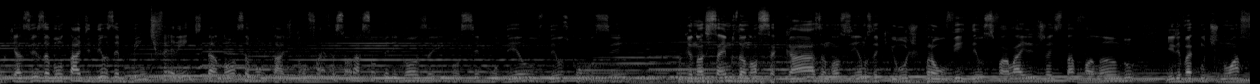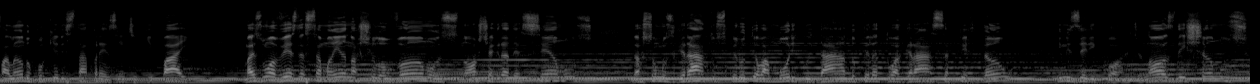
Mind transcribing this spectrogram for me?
Porque às vezes a vontade de Deus é bem diferente da nossa vontade. Então faz essa oração perigosa aí, você com Deus, Deus com você. Porque nós saímos da nossa casa, nós viemos aqui hoje para ouvir Deus falar, e Ele já está falando, e Ele vai continuar falando porque Ele está presente aqui. Pai, mais uma vez nesta manhã nós te louvamos, nós te agradecemos, nós somos gratos pelo teu amor e cuidado, pela tua graça, perdão e misericórdia. Nós deixamos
